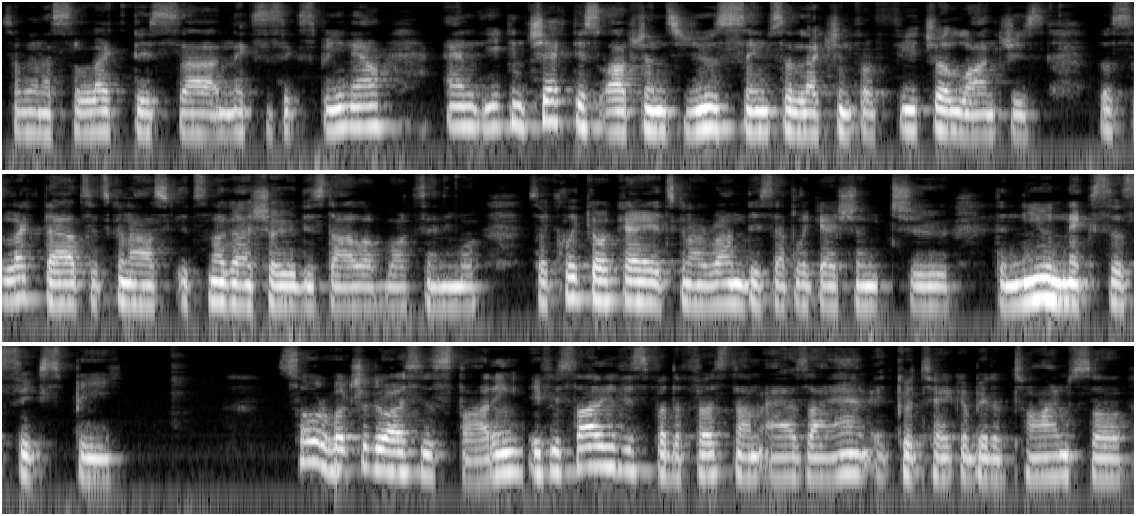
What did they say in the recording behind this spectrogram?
So I'm to select this uh, Nexus 6P now. And you can check these options. Use same selection for future launches. So select that. So it's to ask it's not to show you this dialog box anymore. So click OK. It's to run this application to the new Nexus 6P so virtual device is starting. If you're starting this for the first time as I am, it could take a bit of time. So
